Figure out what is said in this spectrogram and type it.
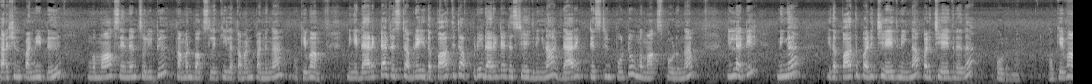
கரெக்ஷன் பண்ணிவிட்டு உங்கள் மார்க்ஸ் என்னன்னு சொல்லிவிட்டு கமெண்ட் பாக்ஸில் கீழே கமெண்ட் பண்ணுங்கள் ஓகேவா நீங்கள் டேரெக்டாக டெஸ்ட் அப்படியே இதை பார்த்துட்டு அப்படியே டேரெக்டாக டெஸ்ட் எழுதுனீங்கன்னா டேரெக்ட் டெஸ்ட்டுன்னு போட்டு உங்கள் மார்க்ஸ் போடுங்க. இல்லாட்டி நீங்கள் இதை பார்த்து படித்து எழுதுனீங்கன்னா படித்து எழுதுனதை போடுங்க. ஓகேவா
